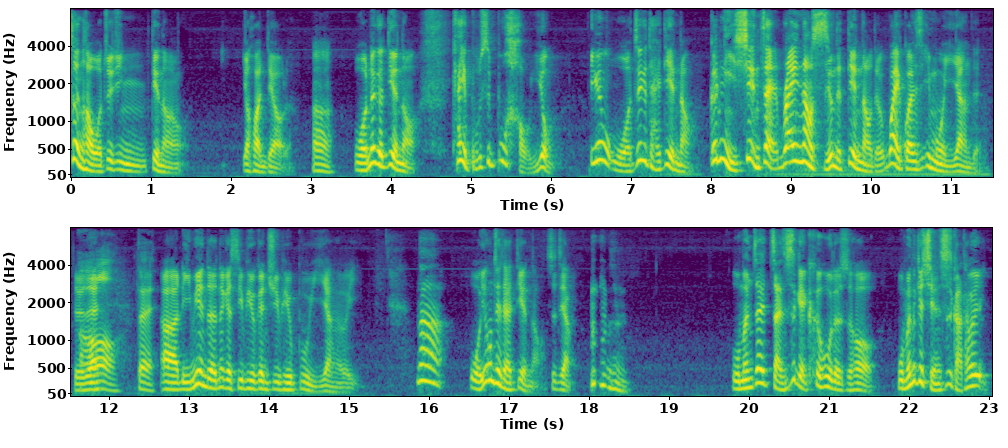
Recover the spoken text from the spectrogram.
正好我最近电脑要换掉了，嗯。我那个电脑，它也不是不好用，因为我这个台电脑跟你现在 right now 使用的电脑的外观是一模一样的，对不对？哦，对。啊，呃，里面的那个 CPU 跟 GPU 不一样而已。那我用这台电脑是这样，我们在展示给客户的时候，我们那个显示卡它会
